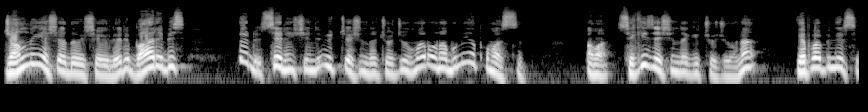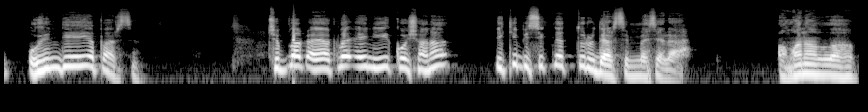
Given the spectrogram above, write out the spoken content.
canlı yaşadığı şeyleri bari biz öyle senin şimdi 3 yaşında çocuğun var ona bunu yapamazsın. Ama 8 yaşındaki çocuğuna Yapabilirsin. Oyun diye yaparsın. Çıplak ayakla en iyi koşana iki bisiklet turu dersin mesela. Aman Allah'ım.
